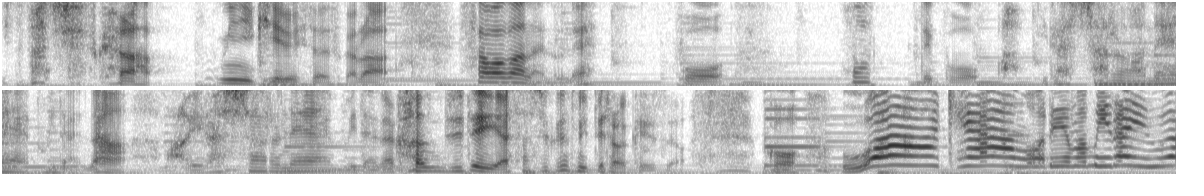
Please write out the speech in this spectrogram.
人たちですから、見に来てる人ですから、騒がないのね。こう、ほってこう、あ、いらっしゃるわね、みたいな、あ、いらっしゃるね、みたいな感じで優しく見てるわけですよ。こう、うわー、キャー、森山未来、うわ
